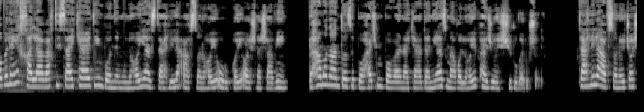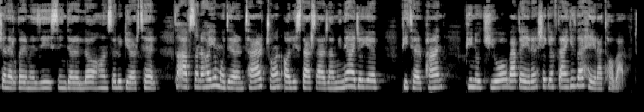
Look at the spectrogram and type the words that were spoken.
مقابل این خلا وقتی سعی کردیم با هایی از تحلیل های اروپایی آشنا شویم به همان اندازه با حجم باور نکردنی از های پژوهشی روبرو شدیم. تحلیل افسانه‌ای چون شنل قرمزی، سیندرلا، هانسل و گرتل تا افسانه های مدرن تر چون آلیس در سرزمین عجایب، پیتر پن، پینوکیو و غیره شگفت انگیز و حیرت آور بود.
